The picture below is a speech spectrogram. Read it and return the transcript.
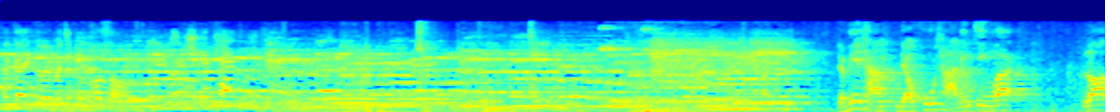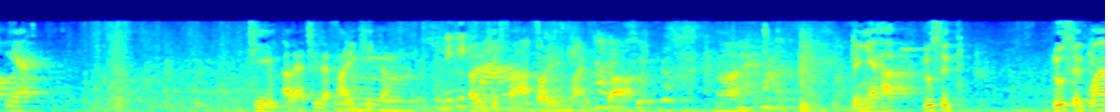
ถ้าใกล้เกินมันจะเป็นข้อสอบเมื่อกี้กระแทกมือแขนเดี๋ยวพี่ถาม เดี๋ยวครูถามจริง ๆ ว่า รอบเนี้ย ทีมอะไรชื่ออะไรฟ้าลิขิตอะ ลิขิตเออลิขิตฟ้าฟ้าโอ้ยมันก็อย่างเงี้ยครับ รู้สึก รู้สึกว่า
